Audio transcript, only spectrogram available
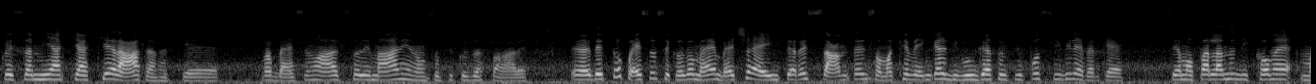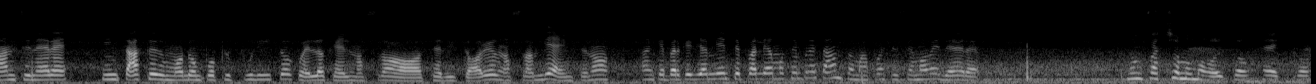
questa mia chiacchierata perché vabbè se no alzo le mani e non so più cosa fare. Eh, detto questo secondo me invece è interessante insomma che venga divulgato il più possibile perché stiamo parlando di come mantenere intatto in un modo un po' più pulito quello che è il nostro territorio, il nostro ambiente, no? Anche perché di ambiente parliamo sempre tanto, ma poi se stiamo a vedere non facciamo molto, ecco,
